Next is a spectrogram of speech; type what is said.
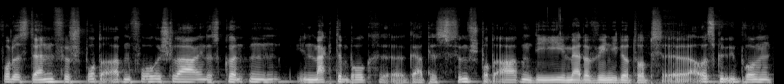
wurdest dann für Sportarten vorgeschlagen. Das konnten in Magdeburg äh, gab es fünf Sportarten, die mehr oder weniger dort äh, ausgeübt wurden.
